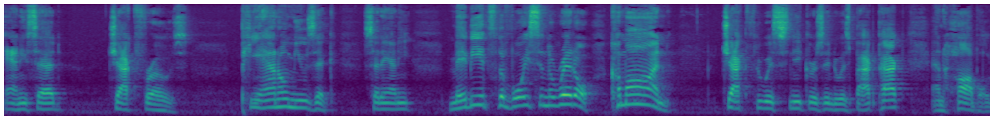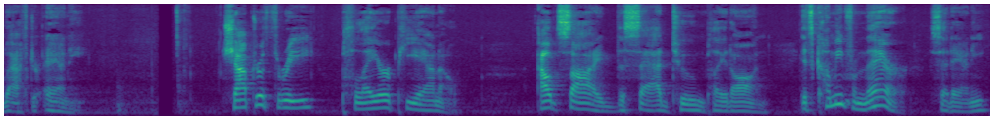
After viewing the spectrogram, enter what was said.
Annie said. Jack froze. Piano music, said Annie. Maybe it's the voice in the riddle. Come on. Jack threw his sneakers into his backpack and hobbled after Annie. Chapter 3 Player Piano. Outside, the sad tune played on. It's coming from there, said Annie.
